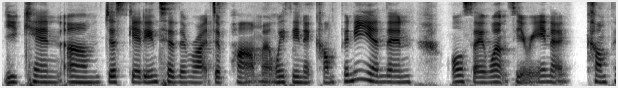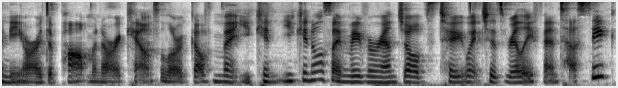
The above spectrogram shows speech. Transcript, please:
You can um, just get into the right department within a company and then also once you're in a company or a department or a council or a government you can you can also move around jobs too which is really fantastic.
